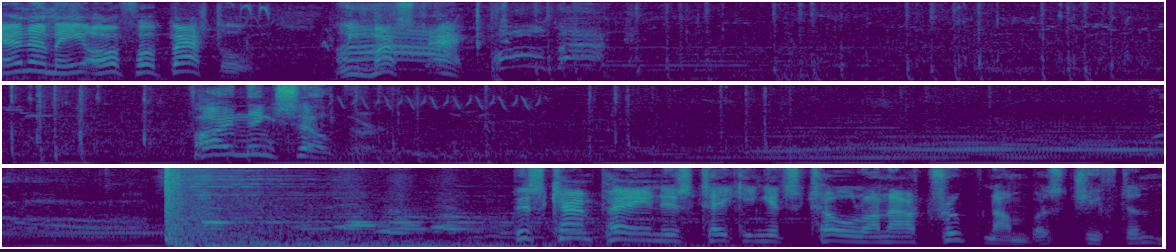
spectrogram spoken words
Enemy offer battle. We ah, must act. Fall back! Finding shelter. This campaign is taking its toll on our troop numbers, Chieftain.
